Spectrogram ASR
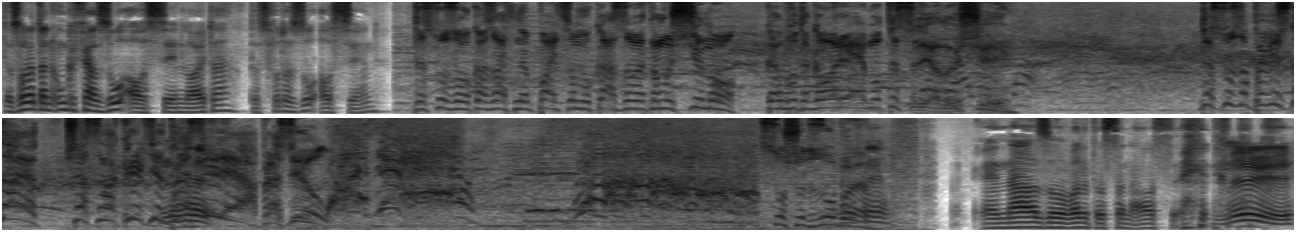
Das würde dann ungefähr so aussehen, Leute. Das würde so aussehen. Да что за указательным пальцем указывает на мужчину, как будто говоря ему ты следующий? Да что за побеждает? Сейчас она крикнет Бразилия! Бразил! Сушит зубы. Genau so würde das dann aussehen. Müll.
